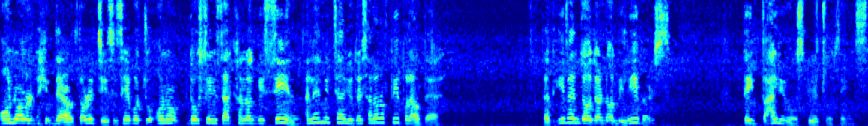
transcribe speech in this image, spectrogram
honor their authorities is able to honor those things that cannot be seen. And let me tell you there's a lot of people out there that even though they're not believers they value spiritual things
